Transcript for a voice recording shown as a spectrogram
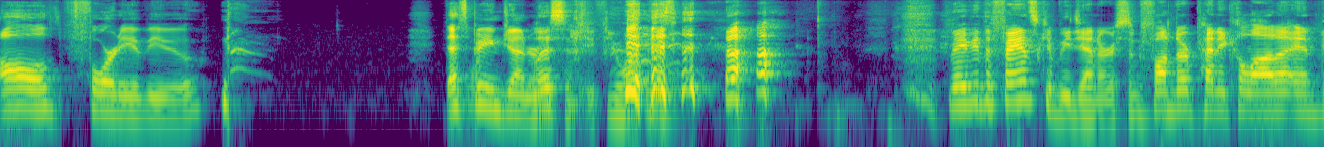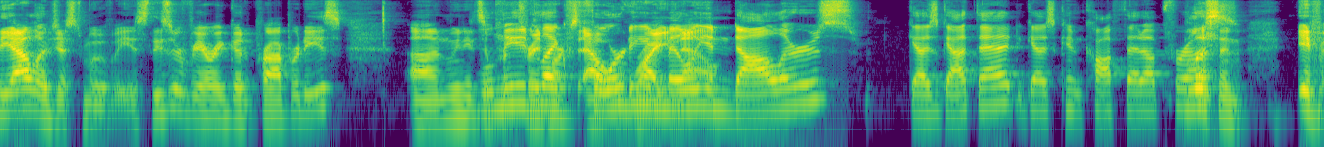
All 40 of you. That's Well, being generous. listen if you want this maybe the fans can be generous and fund our penny colada and the allergist movies these are very good properties uh, and we need to we'll need like forty right million dollars. You guys got that? You guys can cough that up for us. Listen, if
